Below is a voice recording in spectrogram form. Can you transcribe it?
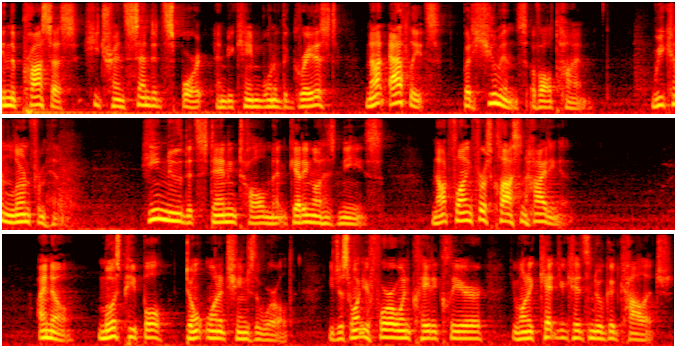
in the process, he transcended sport and became one of the greatest, not athletes, but humans of all time. We can learn from him. He knew that standing tall meant getting on his knees, not flying first class and hiding it. I know, most people don't want to change the world. You just want your 401k to clear, you want to get your kids into a good college.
